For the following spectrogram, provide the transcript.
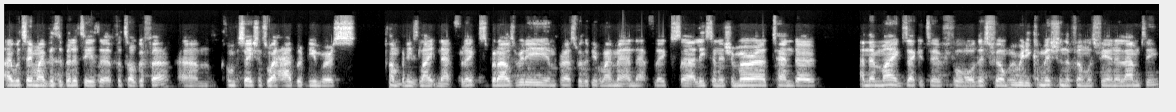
I would say my visibility as a photographer, um, conversations were had with numerous companies like Netflix. But I was really impressed with the people I met at Netflix: uh, Lisa Nishimura, Tendo, and then my executive for this film, who really commissioned the film, was Fiona Lamptey,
